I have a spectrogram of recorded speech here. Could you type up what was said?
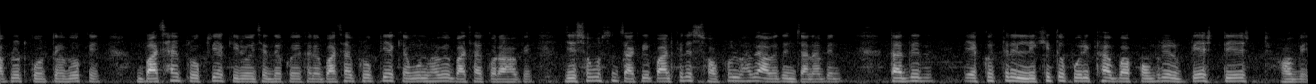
আপলোড করতে হবে ওকে বাছাই প্রক্রিয়া কি রয়েছে দেখো এখানে, বাছাই প্রক্রিয়া কেমনভাবে বাছাই করা হবে? যে সমস্ত চাকরি প্রার্থীরা সফলভাবে আবেদন জানাবেন, তাদের একত্রে লিখিত পরীক্ষা বা কম্পিউটার বেসড টেস্ট হবে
